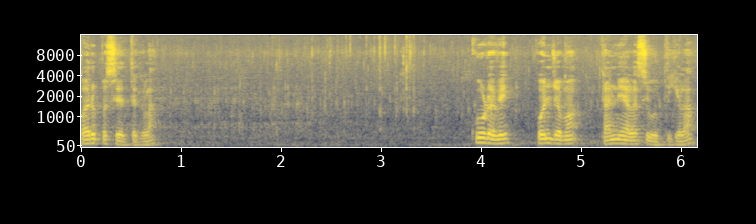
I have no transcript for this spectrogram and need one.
பருப்பை சேர்த்துக்கலாம். கூடவே கொஞ்சமாக தண்ணி அலசி ஊற்றிக்கலாம்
